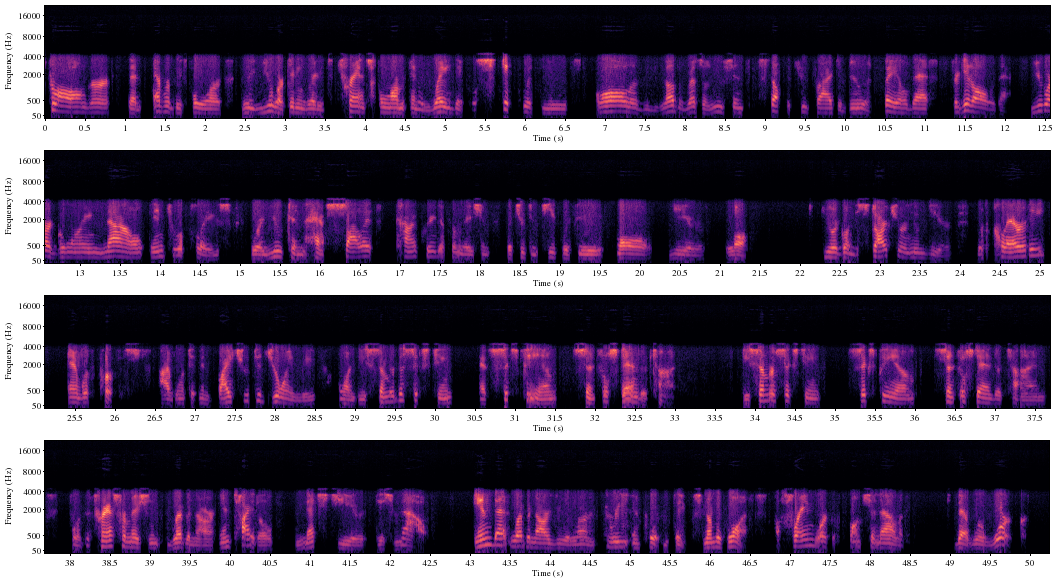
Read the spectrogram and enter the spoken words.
stronger than ever before. You are getting ready to transform in a way that will stick with you. All of the other resolutions, stuff that you tried to do and failed at, forget all of that. You are going now into a place where you can have solid, concrete information that you can keep with you all year long. You are going to start your new year with clarity and with purpose. I want to invite you to join me on December the 16th at 6 p.m. Central Standard Time. December 16th, 6 p.m. Central Standard Time for the transformation webinar entitled Next Year is Now. In that webinar, you will learn three important things. Number one, a framework of functionality that will work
